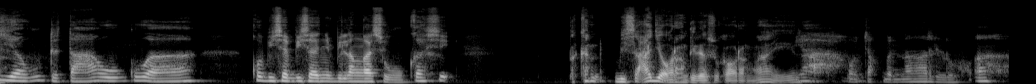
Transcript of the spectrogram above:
Iya udah tahu gua. Kok bisa-bisanya bilang nggak suka sih? kan bisa aja orang tidak suka orang lain Ya kocak benar lu. Ah.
